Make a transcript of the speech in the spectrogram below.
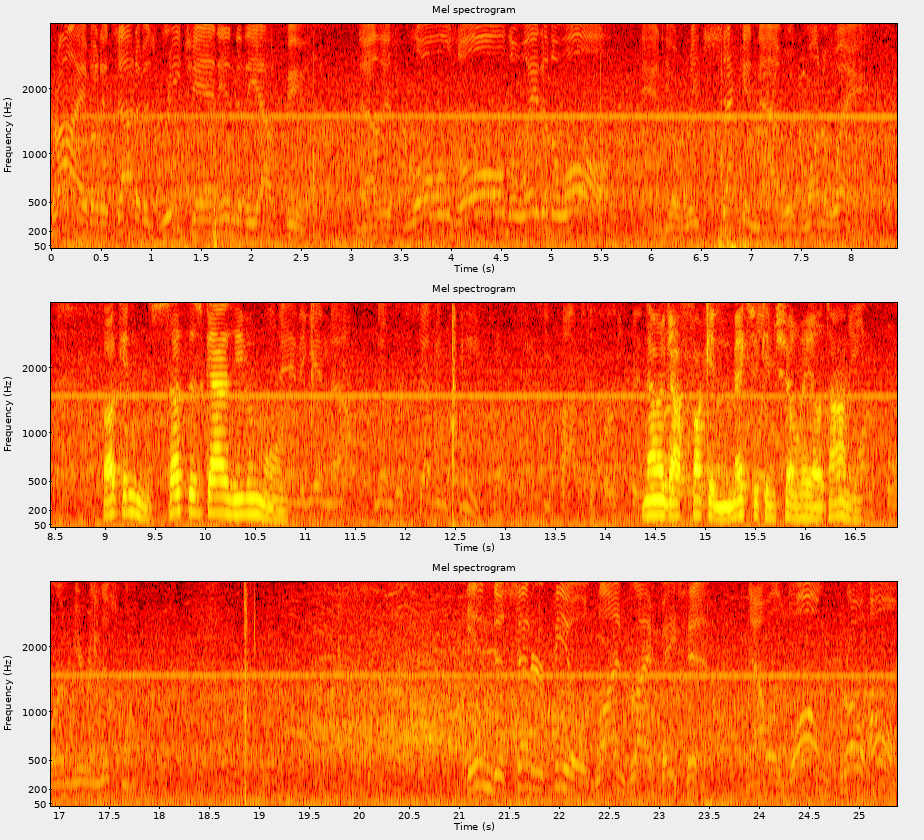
try, but it's out of his reach and into the outfield. Now this rolls all the way to the wall, and he'll reach second now with one away. Fucking suck this guy's even more. Now, number 17. As he pops the first pitch Now we got fucking Mexican Shohei Ohtani. one for in this. Into center field, line drive base hit. Now a long throw home.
